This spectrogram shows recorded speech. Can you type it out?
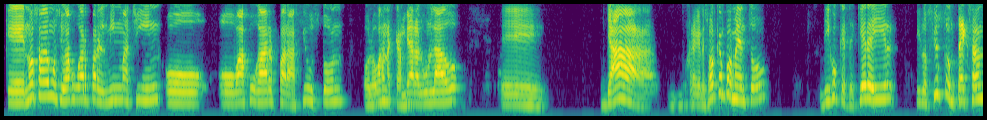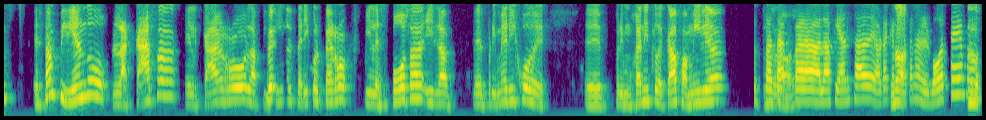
que no sabemos si va a jugar para el Min Machine o, o va a jugar para Houston o lo van a cambiar a algún lado. Eh, ya regresó al campamento, dijo que se quiere ir y los Houston Texans están pidiendo la casa, el carro, la piscina, el perico, el perro y la esposa y la, el primer hijo de eh, primogénito de cada familia. Pues para la fianza de ahora que no, metan al bote. Pues.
